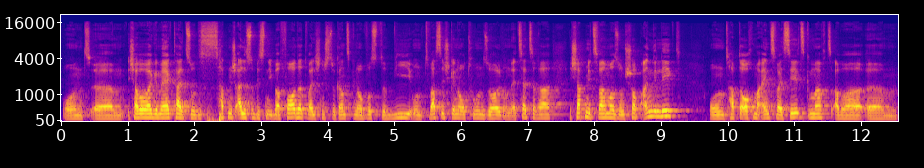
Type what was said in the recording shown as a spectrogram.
Und ähm, ich habe aber gemerkt, halt so, das hat mich alles so ein bisschen überfordert, weil ich nicht so ganz genau wusste, wie und was ich genau tun soll und etc. Ich habe mir zwar mal so einen Shop angelegt und habe da auch mal ein, zwei Sales gemacht, aber ähm,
